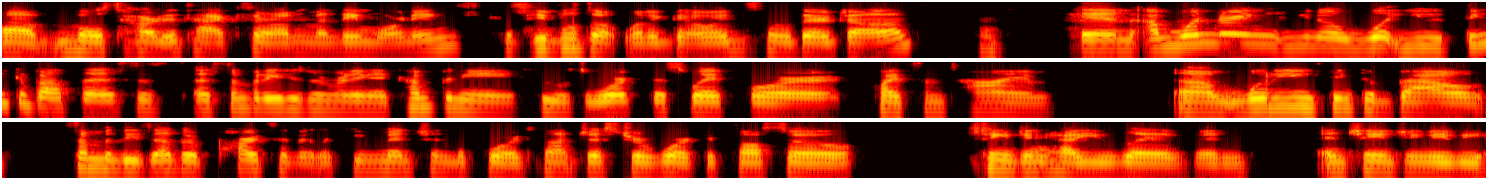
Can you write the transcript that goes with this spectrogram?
Um, most heart attacks are on Monday mornings because people don't want to go into their jobs. Hmm. And I'm wondering, you know, what you think about this as, as somebody who's been running a company who's worked this way for quite some time. Um, what do you think about some of these other parts of it? Like you mentioned before, it's not just your work; it's also changing how you live and and changing maybe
